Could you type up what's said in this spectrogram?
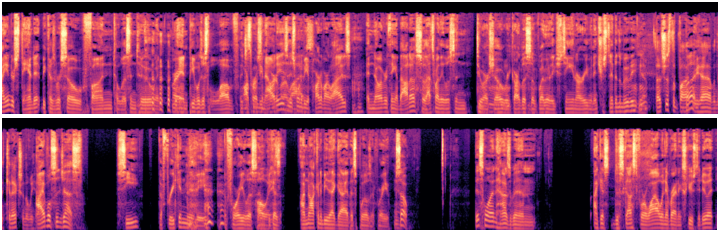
I understand it because we're so fun to listen to, and, and people just love They our just wanna be part of personalities. our they just want to be a. Uh-huh. part of our lives and know everything about us. So that's why they listen to our show, Mm-hmm. regardless of whether they've seen or even interested in the movie. Yeah. That's just the vibe But- we have and the connection that we have. I will suggest see the freaking movie before you listen Always. because I'm not going to be that guy that spoils it for you. So this one has been, I guess, discussed for a while. We never had an excuse to do it,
